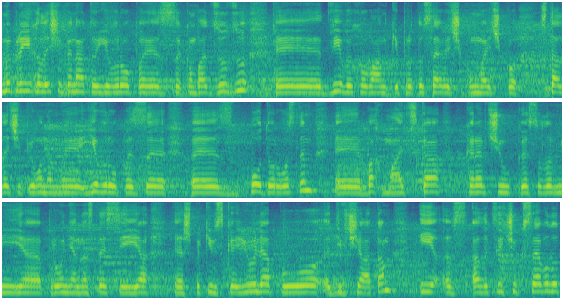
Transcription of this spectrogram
Ми приїхали з чемпіонату Європи з комбат Дзудзу. Е, Дві вихованки Протусевич Кумечко стали чемпіонами Європи з, е, по дорослим. Е, Бахмацька, Кравчук, Соломія, Проня Анастасія, е, Шпиківська Юля по дівчатам і е, Олексійчук Всеволод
